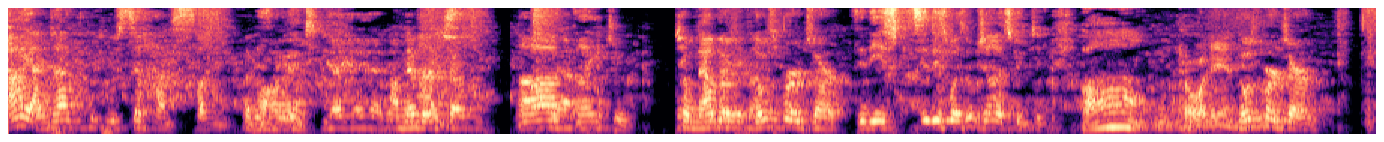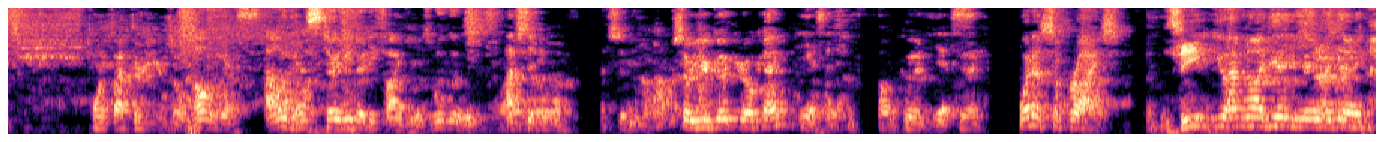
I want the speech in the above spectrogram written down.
I am glad you, you still have some of his Oh, yeah, birds. yeah, yeah, yeah. I'll never Nice. tell them. Ah, Yeah. thank you. So Thank now you those those birds are C'est des, c'est des oiseaux que Jean a sculptés. Oh, Colin. those birds are 25, 30 years old. Oh, yes. Oh, yes. 30, 35 years. Oui, oui, oui. Absolument. Absolument. So you're good. You're okay. Yes, I am. Oh, good. Yes. Good. What a surprise! See? You have no idea. You made my day.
